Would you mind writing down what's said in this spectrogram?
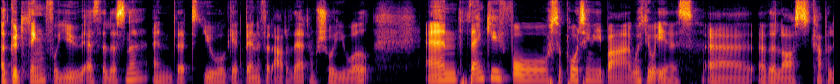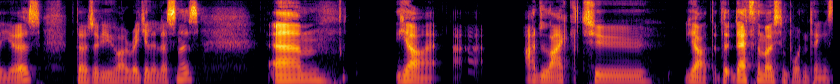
a good thing for you as the listener and that you will get benefit out of that. I'm sure you will. And thank you for supporting me by with your ears uh, over the last couple of years those of you who are regular listeners. Um, yeah, I'd like to. Yeah, th- that's the most important thing is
